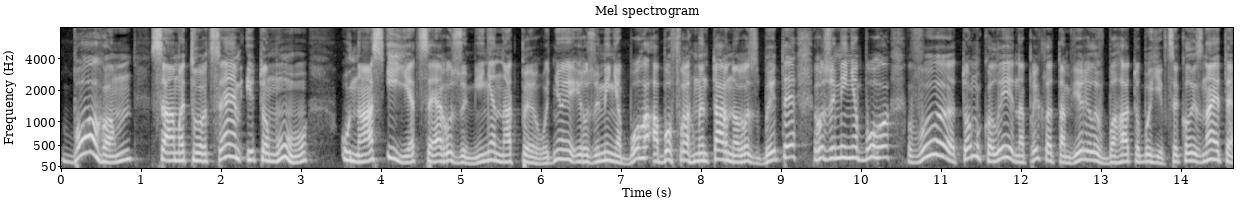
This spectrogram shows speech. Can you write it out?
Богом, саме Творцем, і тому у нас і є це розуміння надприроднього і розуміння Бога або фрагментарно розбите розуміння Бога в тому, коли, наприклад, там вірили в багато богів. Це коли, знаєте,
